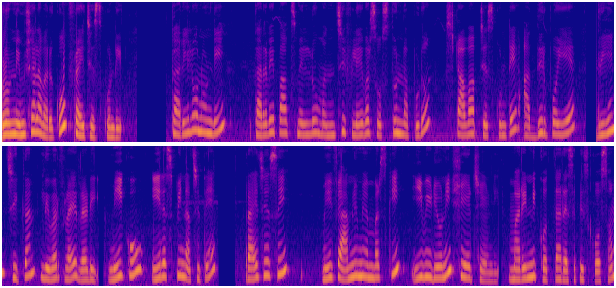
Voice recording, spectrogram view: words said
రెండు నిమిషాల వరకు ఫ్రై చేసుకోండి. కర్రీలో నుండి కరివేపాకు స్మెల్ మంచి ఫ్లేవర్స్ వస్తున్నప్పుడు స్టవ్ ఆఫ్ చేసుకుంటే అద్దిరిపోయే green chicken liver fry ready. మీకు ఈ రెసిపీ నచ్చితే ట్రై చేసి మీ ఫ్యామిలీ మెంబర్స్కి ఈ వీడియోని షేర్ చేయండి. మరిన్ని కొత్త రెసిపీస్ కోసం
